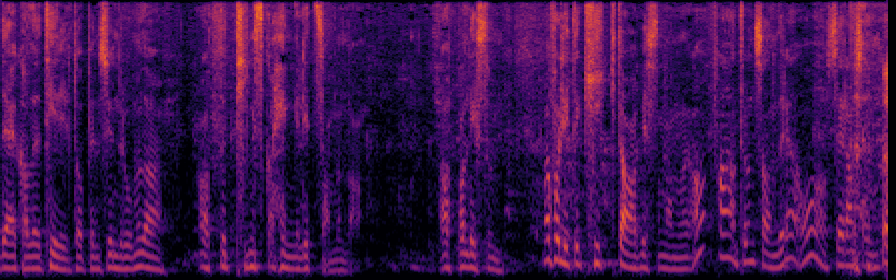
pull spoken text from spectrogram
det jeg kaller Tiril-toppen-syndromet. da. At ting skal henge litt sammen. da. At man liksom man får litt kick da, hvis man Å, faen, Trond Sander, ja. Å, ser han sånn.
